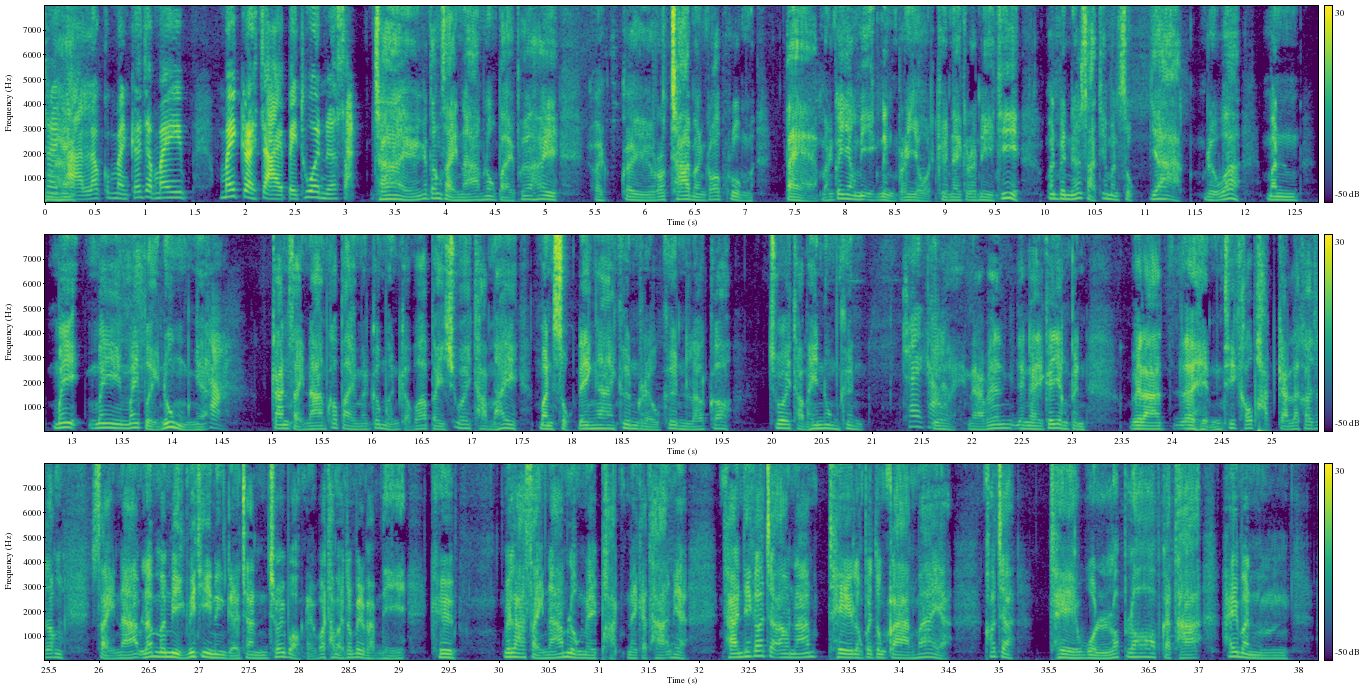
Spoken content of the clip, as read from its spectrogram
ใช่นฮค่ะแล้วก็มันก็จะไม่ไม่กระจายไปทั่วเนื้อสัตว์ ใช่งั้นก็ต้องใส่น้ำลงไปเพื่อให้เอ่อเอ่อรสชาติมันครอบคลุม แต่มันก็ยังมีอีกหนึ่งประโยชน์ คือในกรณีที่มันเป็นเนื้อสัตว์ที่มันสุกยาก หรือว่ามันไม่ไม่ไม่เปื่อยนุ่มเงี้ยค่ะการใส่น้ำเข้าไปมันก็เหมือนกับว่าไปช่วยทำให้มันสุกได้ง่ายขึ้นเร็วขึ้น แล้วก็ช่วยทำให้นุ่มขึ้น ใช่ค่ะด้วยนะเพราะฉะนั้นยังไงก็ยังเป็นเวลาเราเห็นที่เขาผัดกันแล้วเขาจะต้องใส่น้ำแล้วมันมีอีกวิธีหนึ่งเดี๋ยวอาจารย์ช่วยบอกหน่อยว่าทำไมต้องเป็นแบบนี้ คือเวลาใส่น้ำลงในผัดในกระทะเนี่ยแทนที่เขาจะเอาน้ำเทลงไปตรงกลางไม่อะเขาจะ เทวนรอบๆกระทะ ให้มัน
